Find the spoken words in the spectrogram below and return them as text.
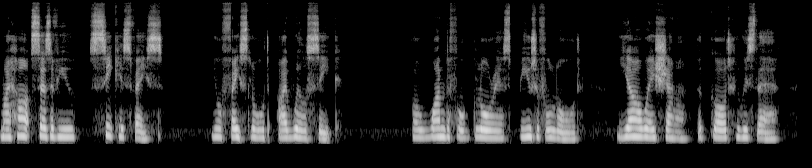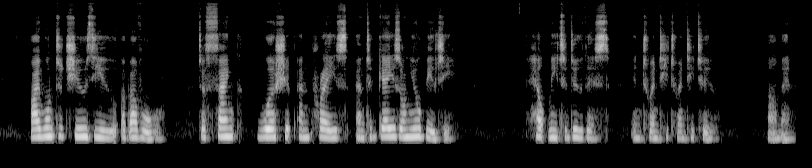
My heart says of you, Seek his face. Your face, Lord, I will seek. O wonderful, glorious, beautiful Lord, Yahweh Shammah, the God who is there, I want to choose you above all, to thank, worship, and praise, and to gaze on your beauty. Help me to do this in 2022. Amen.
